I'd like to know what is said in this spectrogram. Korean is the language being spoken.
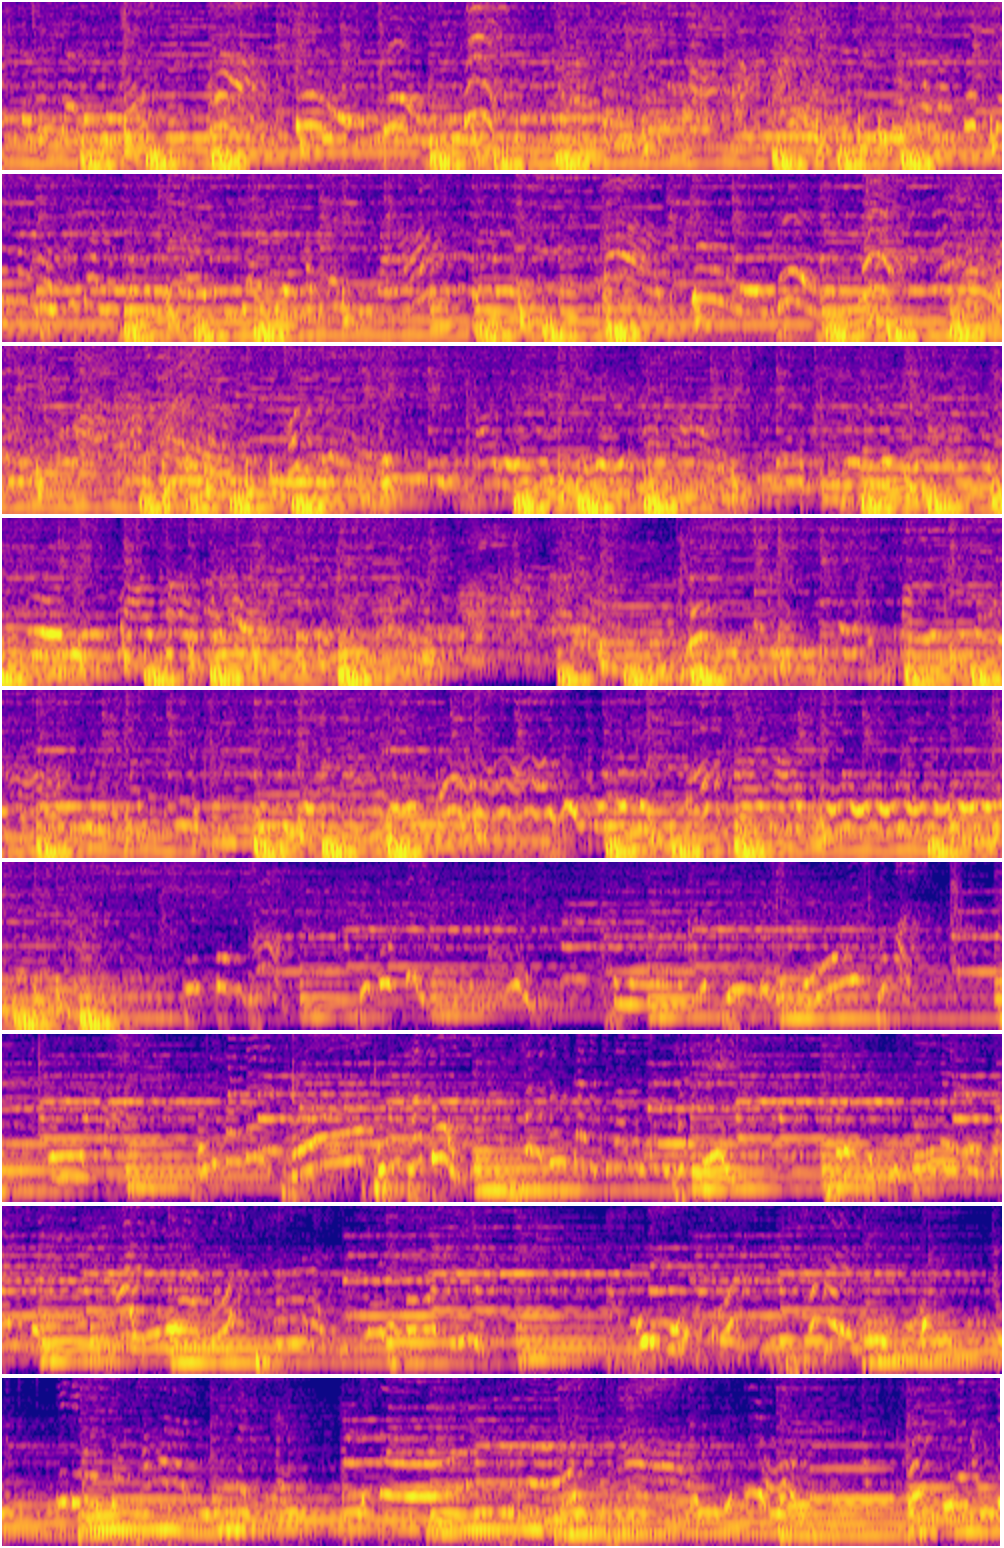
힘차 그녀의 부인들이 농청하지 왜딱 저기 가면 저 봉사도 환승잔치 가는 봉사지. 저렇게 무심할 것이 아니고. 아 이리 와서 방 하나 좀 찌어주고 가지. 아 무엇이 없죠? 방아를 찌어줘. 이리 와서 방 하나 좀 찌어주면 이것저것 다 주지요. 거실없이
